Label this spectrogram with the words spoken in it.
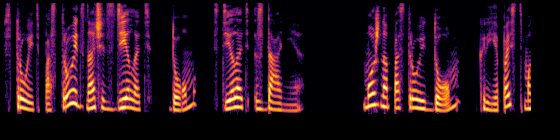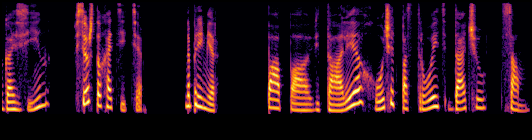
строить – построить значит сделать дом, сделать здание. Можно построить дом, крепость, магазин, все, что хотите. Например, папа Виталия хочет построить дачу сам.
